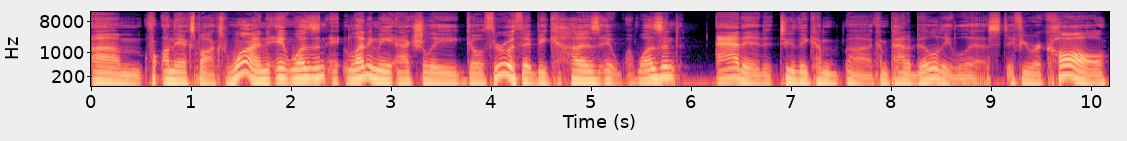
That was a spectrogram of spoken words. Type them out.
um, on the Xbox One, it wasn't letting me actually go through with it because it wasn't added to the com- uh, compatibility list. If you recall,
